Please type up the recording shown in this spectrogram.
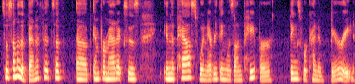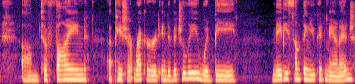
So some of the benefits of, of informatics is in the past when everything was on paper, things were kind of buried. Um, to find a patient record individually would be maybe something you could manage,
